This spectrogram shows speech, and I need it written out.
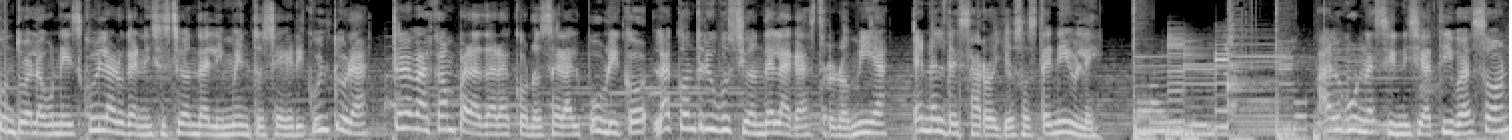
junto a la UNESCO y la Organización de Alimentos y Agricultura, trabajan para dar a conocer al público la contribución de la gastronomía en el desarrollo sostenible. Algunas iniciativas son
